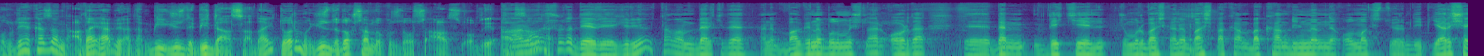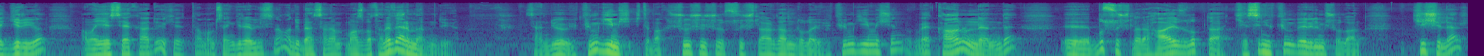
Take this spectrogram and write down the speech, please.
Oldu ya kazandı. Aday abi adam. Bir yüzde bir de alsa aday. Doğru mu? Yüzde 99 da olsa alsa, alsa Kanunlar aday. şurada devreye giriyor. Tamam belki de hani bug'ını bulmuşlar. Orada e, ben vekil, cumhurbaşkanı, başbakan, bakan bilmem ne olmak istiyorum deyip yarışa giriyor. Ama YSK diyor ki tamam sen girebilirsin ama diyor ben sana mazbatanı vermem diyor. Sen diyor hüküm giymiş işte bak şu şu şu suçlardan dolayı hüküm giymişsin ve kanunen de e, bu suçlara haiz olup da kesin hüküm verilmiş olan kişiler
